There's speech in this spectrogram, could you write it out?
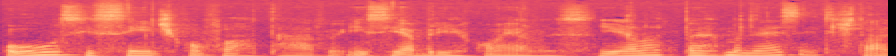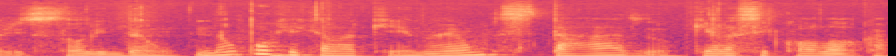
ou se sente confortável em se abrir com elas. E ela permanece nesse estado de solidão, não porque que ela quer, não é um estado que ela se coloca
